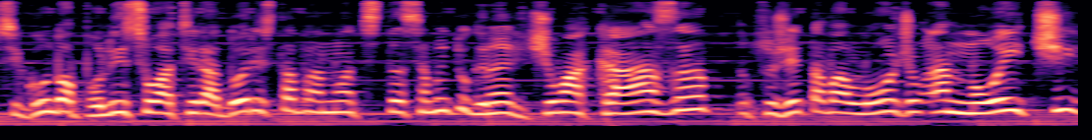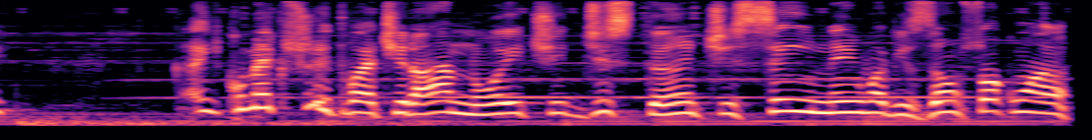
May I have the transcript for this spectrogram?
Segundo a polícia, o atirador estava numa distância muito grande. Tinha uma casa, o sujeito estava longe, à noite. E como é que o sujeito vai atirar à noite, distante, sem nenhuma visão, só com a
